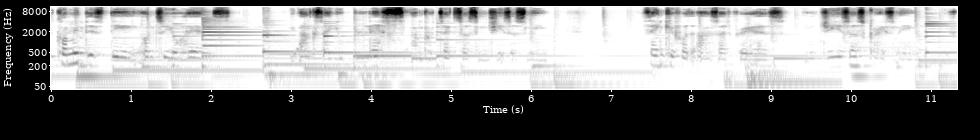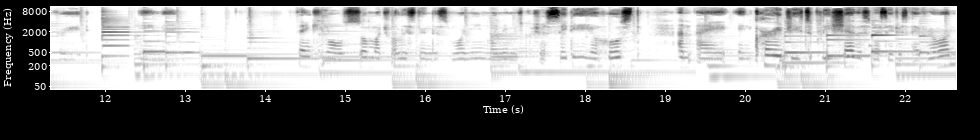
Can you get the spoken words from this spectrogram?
We commit this day unto your hands. We ask that you bless and protect us in Jesus' name. Thank you for the answered prayers. In Jesus Christ's name, we've prayed. Amen. Thank you all so much for listening this morning. My name is Kusha Sidi, your host, and I encourage you to please share this message with everyone.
